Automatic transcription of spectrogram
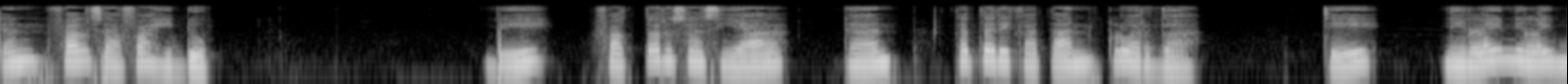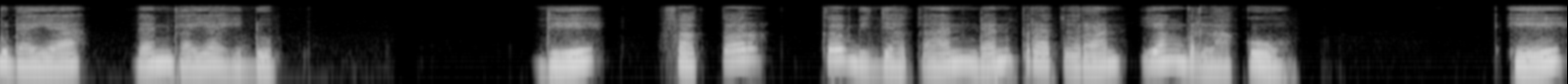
dan falsafah hidup B. Faktor sosial dan keterikatan keluarga C. Nilai-nilai budaya dan gaya hidup D. Faktor kebijakan dan peraturan yang berlaku E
